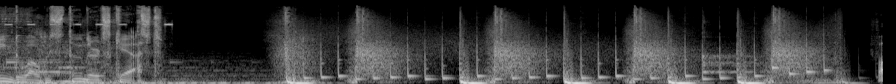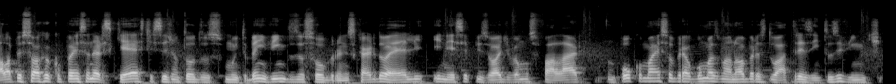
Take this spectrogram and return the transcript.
Bem-vindo ao Standards Cast. Fala pessoal que acompanha o Standards Cast, sejam todos muito bem-vindos. Eu sou o Bruno Scardoelli e nesse episódio vamos falar um pouco mais sobre algumas manobras do A320.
